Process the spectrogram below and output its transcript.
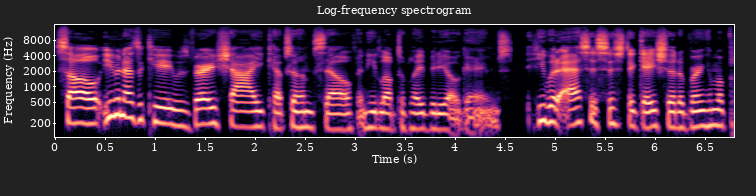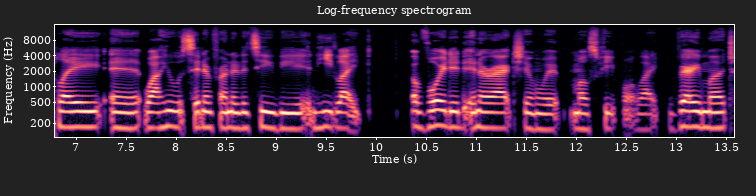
So even as a kid, he was very shy. He kept to himself, and he loved to play video games. He would ask his sister Geisha to bring him a play, and while he would sit in front of the TV, and he like avoided interaction with most people. Like very much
